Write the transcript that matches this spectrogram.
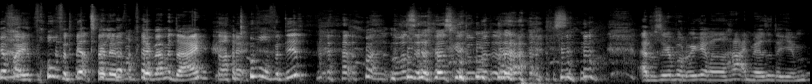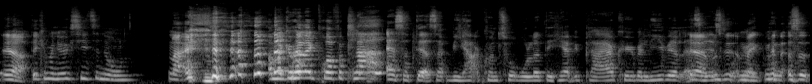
jeg har faktisk brug for det her toiletpapir. Hvad med dig? Nej. Har du brug for dit? Hvorfor skal du med det der? Er du sikker på, at du ikke allerede har en masse derhjemme? Ja. Det kan man jo ikke sige til nogen. Nej. Og man kan jo heller ikke prøve at forklare, altså, det er altså, vi har kun to ruller, det er her, vi plejer at købe alligevel. Altså, ja, skulle- men, men altså,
